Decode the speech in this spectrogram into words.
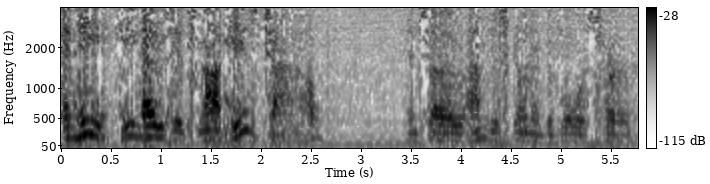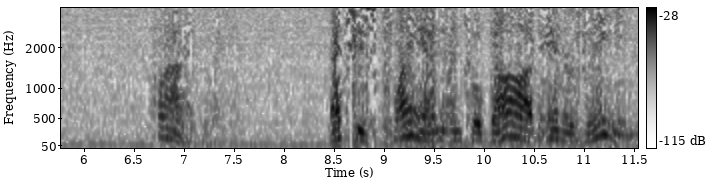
and he he knows it's not his child, and so I'm just going to divorce her quietly. That's his plan until God intervenes,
